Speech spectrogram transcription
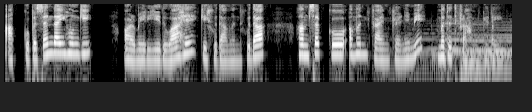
آپ کو پسند آئی ہوں گی اور میری یہ دعا ہے کہ خدا مند خدا ہم سب کو امن قائم کرنے میں مدد فراہم کرے۔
